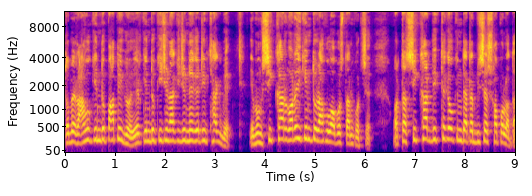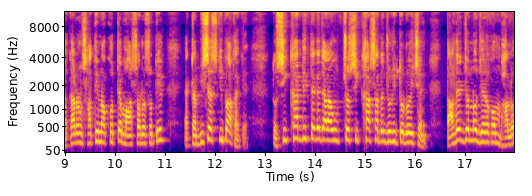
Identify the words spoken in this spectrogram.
তবে রাহু কিন্তু পাপী গ্রহ, এর কিন্তু কিছু না কিছু নেগেটিভ থাকবে। এবং শিক্ষার ঘরেই কিন্তু রাহু অবস্থান করছে। অর্থাৎ শিক্ষার দিক থেকেও কিন্তু একটা বিশেষ সফলতা, কারণ সাথী নক্ষত্রে মা সরস্বতীর একটা বিশেষ কৃপা থাকে। তো শিক্ষার দিক থেকে যারা উচ্চ শিক্ষার সাথে জড়িত রয়েছেন, তাদের জন্য যেরকম ভালো,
